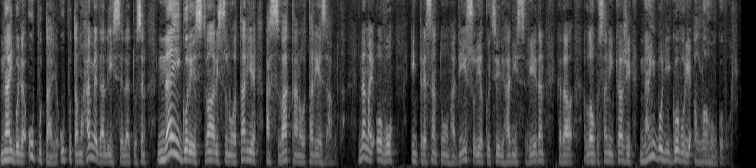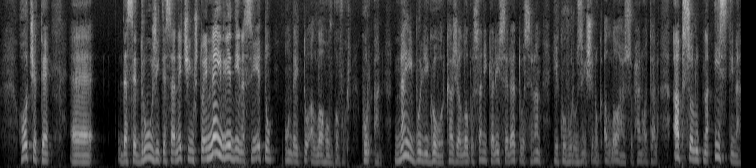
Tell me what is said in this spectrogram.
Najbolja uputa je uputa Muhammeda alaihi salatu wasalam. Najgore stvari su novotarije, a svaka novotarija je zabluda. Nama je ovo interesantno u ovom hadisu, iako je cijeli hadis vrijedan, kada Allah poslanik kaže najbolji govor je Allahov govor. hoćete e, da se družite sa nečim što je najvrijednije na svijetu, onda je to Allahov govor. Kur'an. Najbolji govor, kaže Allah poslanik se ratu wasalam, je govor uzvišenog Allaha subhanahu wa ta'ala. Apsolutna istina.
